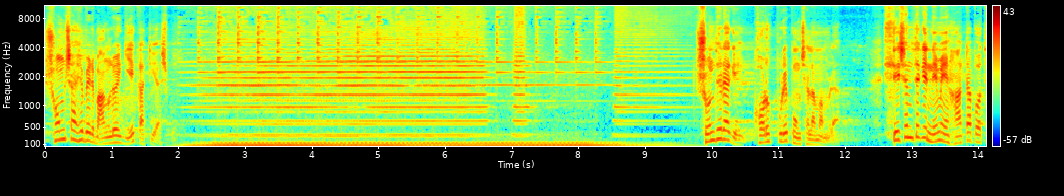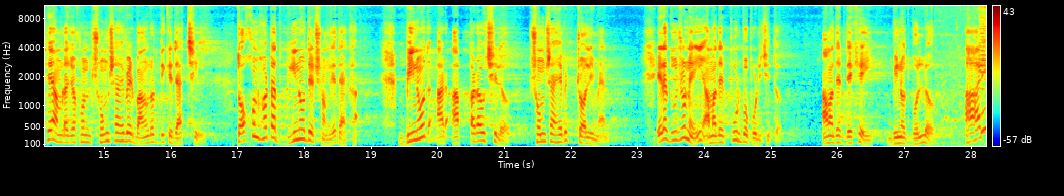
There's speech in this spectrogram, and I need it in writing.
সোম সাহেবের বাংলোয় গিয়ে কাটিয়ে আসব। সন্ধ্যের আগেই খড়গপুরে পৌঁছালাম আমরা। স্টেশন থেকে নেমে হাঁটা পথে আমরা যখন সোম সাহেবের বাংলোর দিকে যাচ্ছি, তখন হঠাৎ বিনোদের সঙ্গে দেখা। বিনোদ আর আপ্পারাও ছিল সোম সাহেবের ট্রলিম্যান। এরা দুজনেই আমাদের পূর্ব পরিচিত আমাদের দেখেই বিনোদ বলল আরে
